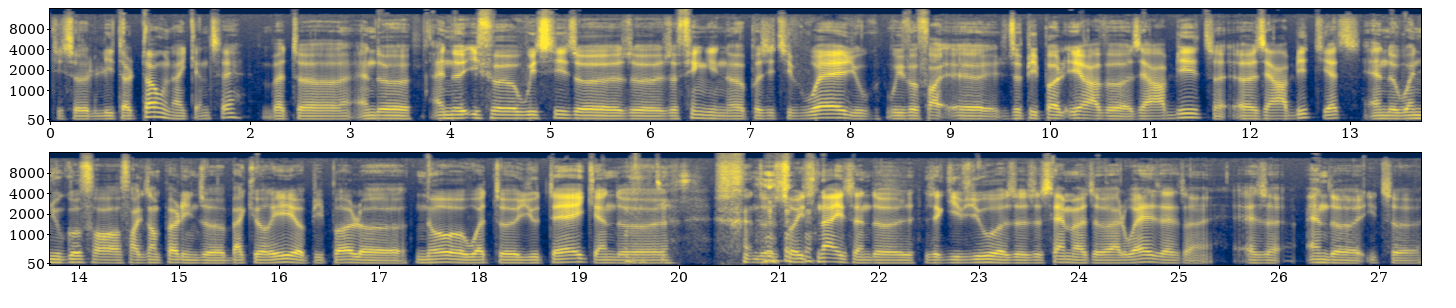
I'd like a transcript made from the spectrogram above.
this little town, I can say. But uh, and uh, and uh, if uh, we see the, the the thing in a positive way, you with uh, uh, the people here have uh, their habit, uh, their habit, yes. And uh, when you go for for example in the bakery, uh, people uh, know what uh, you take and. Uh, and uh, so it's nice, and uh, they give you uh, the, the same as uh, always, as uh, as uh, and uh, it's uh,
